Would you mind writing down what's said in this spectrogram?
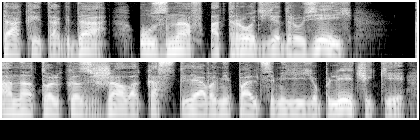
Так и тогда, узнав отродье друзей, она только сжала костлявыми пальцами ее плечики —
